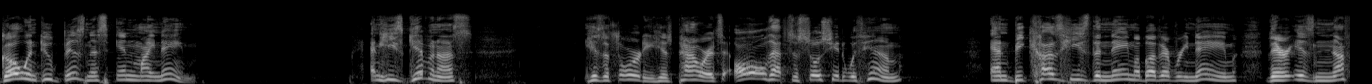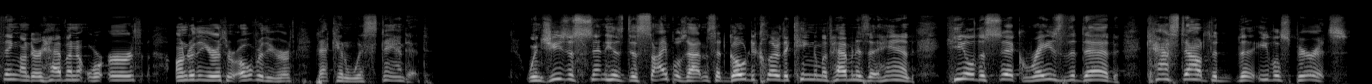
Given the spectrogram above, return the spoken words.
go and do business in my name. And he's given us his authority, his power. It's all that's associated with him. And because he's the name above every name, there is nothing under heaven or earth, under the earth or over the earth, that can withstand it. When Jesus sent his disciples out and said, Go declare the kingdom of heaven is at hand, heal the sick, raise the dead, cast out the, the evil spirits.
